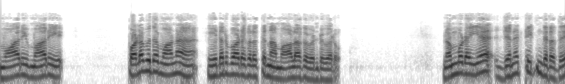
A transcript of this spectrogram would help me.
மாறி மாறி பலவிதமான இடர்பாடுகளுக்கு நாம் ஆளாக வேண்டி வரும் நம்முடைய ஜெனட்டிக்ங்கிறது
